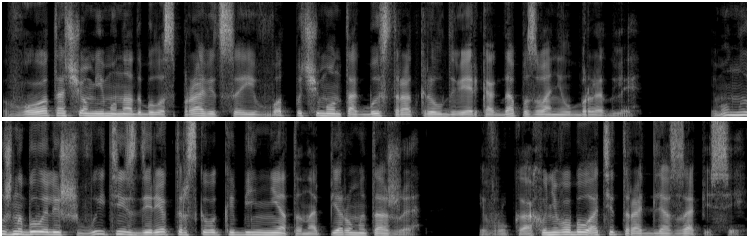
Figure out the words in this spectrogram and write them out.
Вот о чем ему надо было справиться, и вот почему он так быстро открыл дверь, когда позвонил Брэдли. Ему нужно было лишь выйти из директорского кабинета на первом этаже, и в руках у него была тетрадь для записей.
